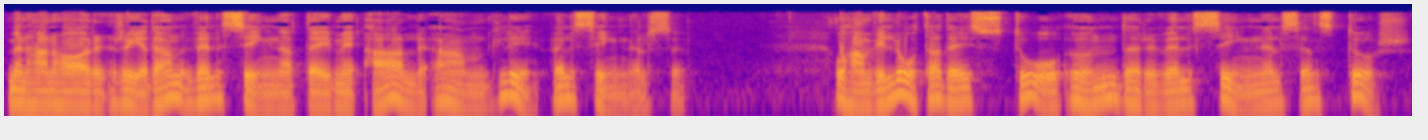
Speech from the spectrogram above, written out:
Men han har redan välsignat dig med all andlig välsignelse. Och han vill låta dig stå under välsignelsens dusch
